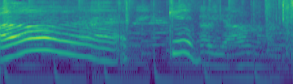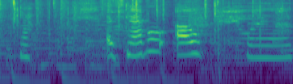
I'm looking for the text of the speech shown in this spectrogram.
Oh, good. Oh yeah, I don't know how to do that. It's never open.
